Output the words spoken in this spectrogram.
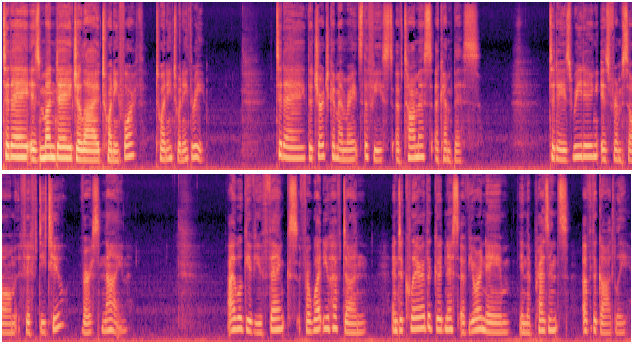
Today is Monday, July 24th, 2023. Today, the church commemorates the feast of Thomas à Kempis. Today's reading is from Psalm 52, verse 9. I will give you thanks for what you have done and declare the goodness of your name in the presence of the godly.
